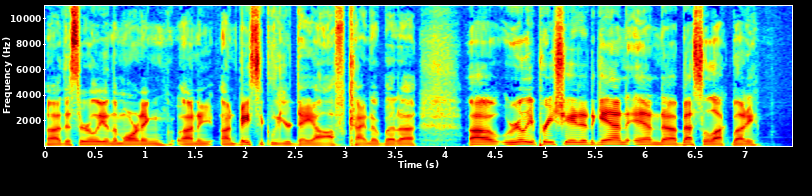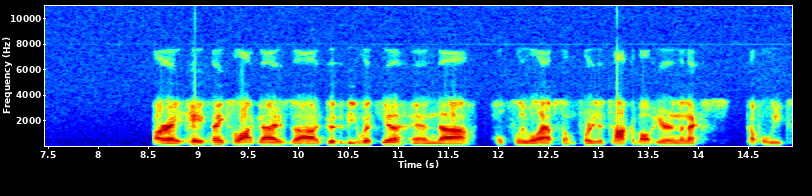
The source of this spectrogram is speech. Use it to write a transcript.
uh, this early in the morning on a, on basically your day off, kind of. But uh, uh, we really appreciate it again, and uh, best of luck, buddy. All right. Hey, thanks a lot, guys. Uh, good to be with you, and uh, hopefully we'll have something for you to talk about here in the next couple weeks.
